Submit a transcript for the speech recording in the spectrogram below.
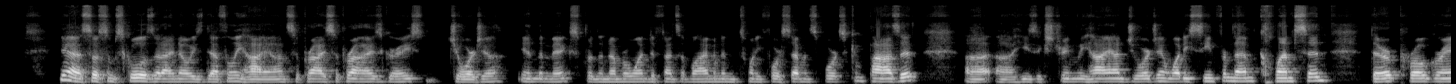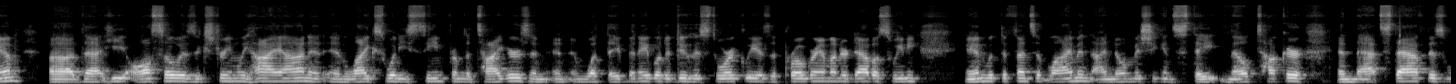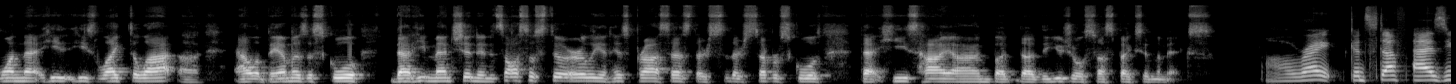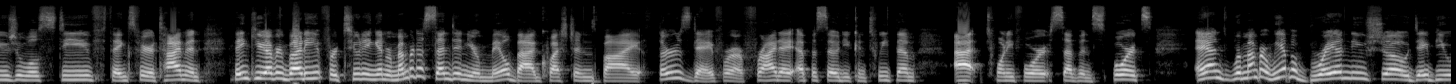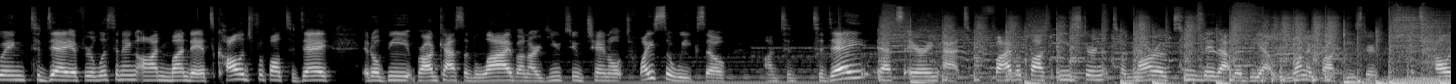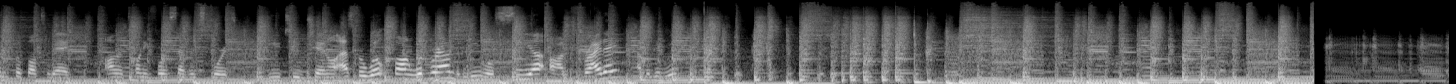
Yeah, so some schools that I know he's definitely high on. Surprise, surprise, Grace, Georgia in the mix for the number one defensive lineman in the 24 7 sports composite. Uh, uh, he's extremely high on Georgia and what he's seen from them. Clemson, their program uh, that he also is extremely high on and, and, likes what he's seen from the Tigers and, and, and what they've been able to do historically as a program under Dabo Swinney and with defensive linemen. I know Michigan State, Mel Tucker, and that staff is one that he, he's liked a lot. Uh, Alabama is a school that he mentioned, and it's also still early in his process. There's there's several schools that he's high on, but the, the usual suspects in the mix. All right. Good stuff as usual, Steve. Thanks for your time. And thank you, everybody, for tuning in. Remember to send in your mailbag questions by Thursday for our Friday episode. You can tweet them at 24 7 Sports. And remember, we have a brand new show debuting today. If you're listening on Monday, it's College Football Today. It'll be broadcasted live on our YouTube channel twice a week. So on today. That's airing at 5 o'clock Eastern. Tomorrow, Tuesday, that will be at 1 o'clock Eastern. It's College Football Today on the 24 7 Sports YouTube channel. As for Wiltfong Whip Around, we will see you on Friday. Have a good week.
